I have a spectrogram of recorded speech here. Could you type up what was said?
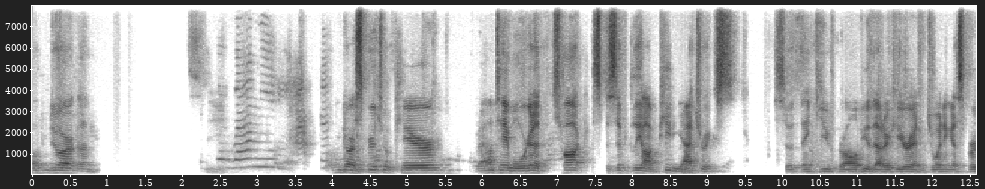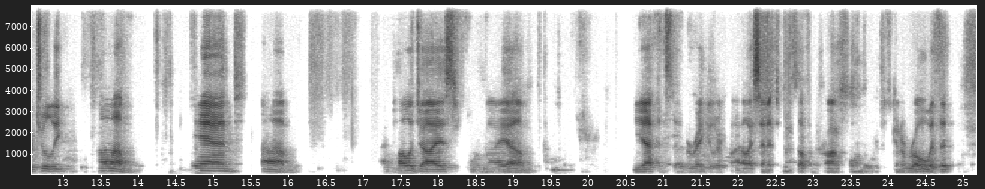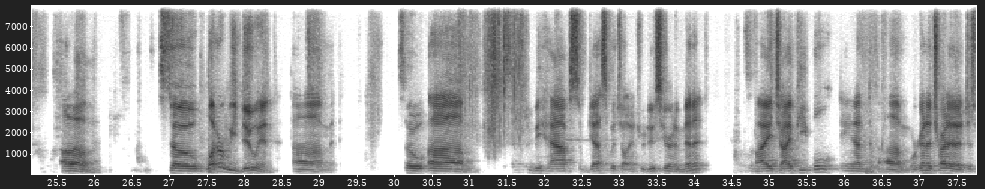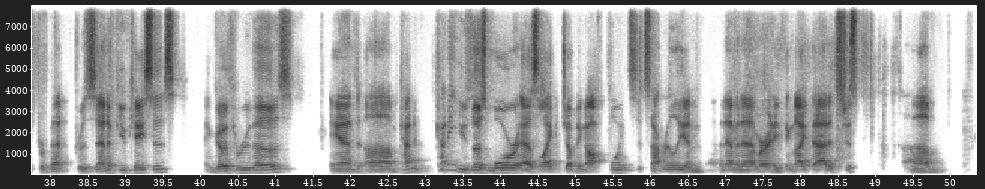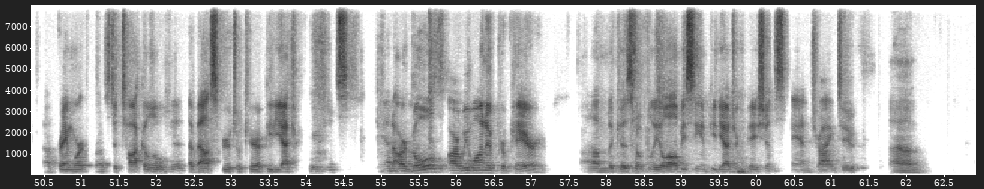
welcome to our um, to our spiritual care roundtable. We're going to talk specifically on pediatrics. So thank you for all of you that are here and joining us virtually. Um, and um, I apologize for my um, EF instead of a regular file. I sent it to myself in the wrong form, but we're just going to roll with it. Um, so what are we doing? Um, so um, we have some guests, which I'll introduce here in a minute, some IHI people, and um, we're going to try to just prevent, present a few cases and go through those and um, kind of kind of use those more as like jumping off points. It's not really an, an M&M or anything like that. It's just um, a framework for us to talk a little bit about spiritual care of pediatric patients. And our goals are we want to prepare um, because hopefully you'll all be seeing pediatric patients and trying to um,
